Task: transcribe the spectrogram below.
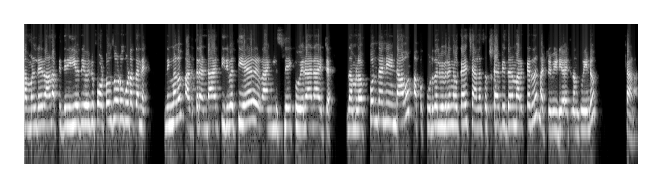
നമ്മളുടേതാണ്. അപ്പൊ ഇതിന് ഈ ഒരു ഫോട്ടോസോട് കൂടെ തന്നെ നിങ്ങളും അടുത്ത രണ്ടായിരത്തി ഇരുപത്തിയേഴ് റാങ്ക് ലിസ്റ്റിലേക്ക് ഉയരാനായിട്ട് നമ്മളൊപ്പം തന്നെ ഉണ്ടാവും. അപ്പൊ കൂടുതൽ വിവരങ്ങൾക്കായി ചാനൽ സബ്സ്ക്രൈബ് ചെയ്താൽ മറക്കരുത്. മറ്റൊരു വീഡിയോ ആയിട്ട് നമുക്ക് വീണ്ടും കാണാം.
